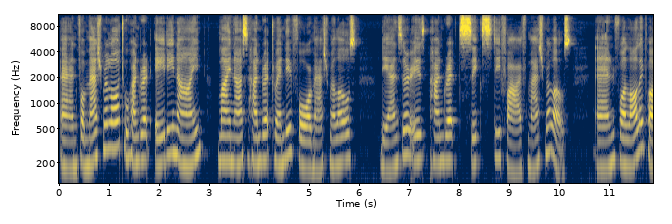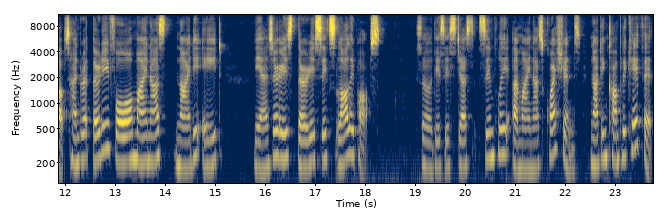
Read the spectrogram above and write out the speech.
And for marshmallow, 289 minus 124 marshmallows. The answer is 165 marshmallows. And for lollipops, 134 minus 98 the answer is 36 lollipops. So this is just simply a minus questions, nothing complicated.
